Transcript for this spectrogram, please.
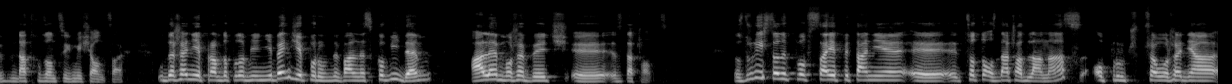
w nadchodzących miesiącach. Uderzenie prawdopodobnie nie będzie porównywalne z COVID-em, ale może być znaczące. No z drugiej strony powstaje pytanie, co to oznacza dla nas, oprócz przełożenia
